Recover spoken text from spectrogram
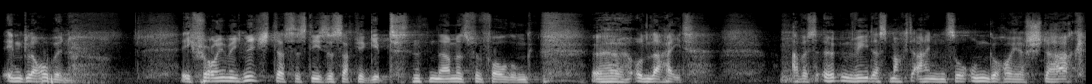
im Glauben. Ich freue mich nicht, dass es diese Sache gibt, Namensverfolgung äh, und Leid. Aber es irgendwie, das macht einen so ungeheuer stark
